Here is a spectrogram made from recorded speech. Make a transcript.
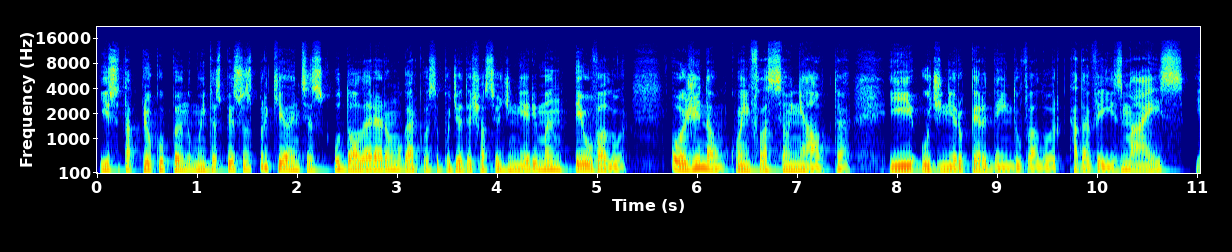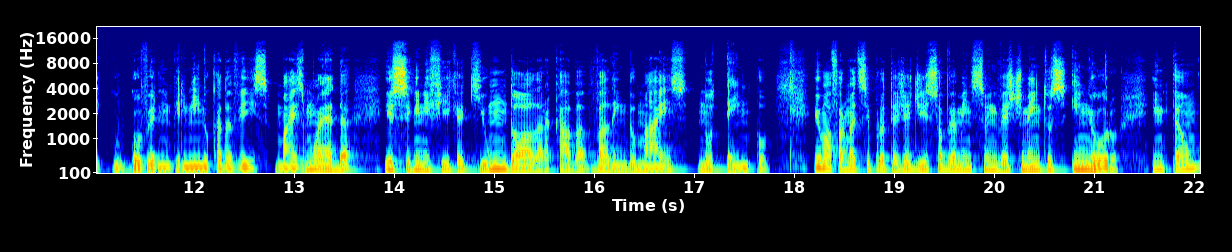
e isso está preocupando muitas pessoas porque antes o dólar era um lugar que você podia deixar seu dinheiro e manter o valor. Hoje não, com a inflação em alta e o dinheiro perdendo valor cada vez mais e o governo imprimindo cada vez mais moeda, isso significa que um dólar acaba valendo mais no tempo. E uma forma de se proteger disso, obviamente, são investimentos em ouro. Então,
